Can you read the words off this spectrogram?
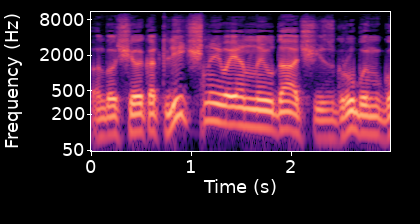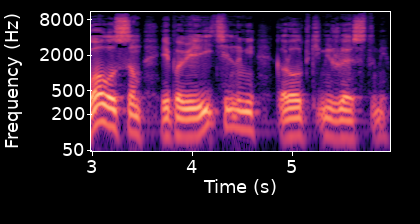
Он был человек отличной военной удачи, с грубым голосом и повелительными короткими жестами.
